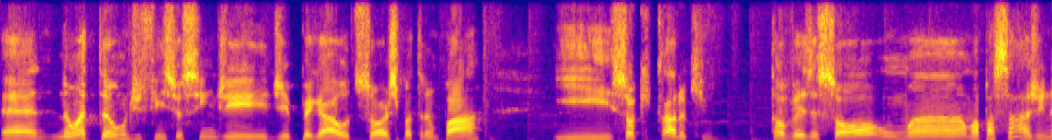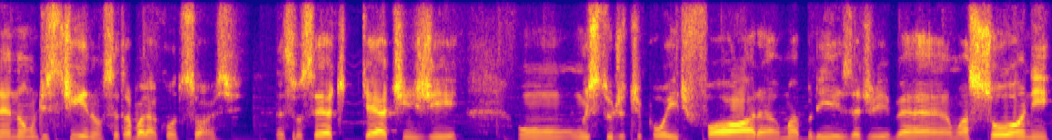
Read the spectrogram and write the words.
é, não é tão difícil assim de, de pegar outsource para trampar, e só que, claro, que talvez é só uma, uma passagem, né? Não um destino você trabalhar com outsource. Né? Se você quer atingir um, um estúdio tipo aí de fora, uma Blizzard, é, uma Sony,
